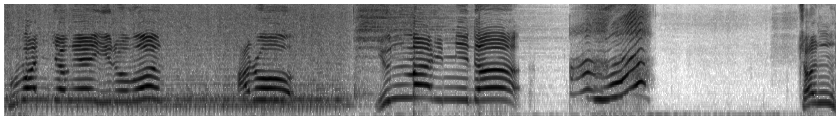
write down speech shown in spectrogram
부반장의 이름은 바로 윤말입니다. 전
